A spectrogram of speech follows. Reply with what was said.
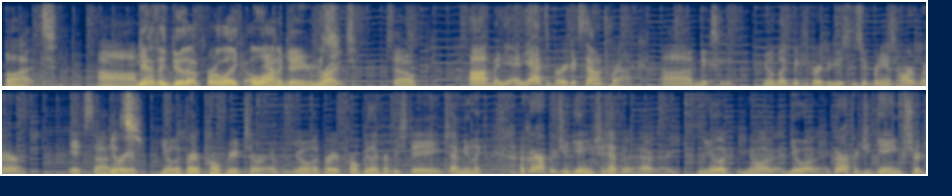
But um, Yeah, they do that for like a lot Yeah, of games. right. So, um, and, and yeah, it's a very good soundtrack. Uh, makes you you know like makes very good use of the Super NES hardware. It's uh, very you know like very appropriate to you know like very appropriate like for every stage. I mean like a good RPG game should have uh, uh, you know like you know you know a good RPG game should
